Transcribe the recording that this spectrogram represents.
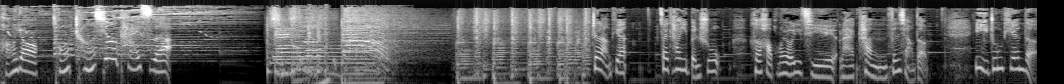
朋友从诚信开始。这两天在看一本书，和好朋友一起来看分享的《易中天的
